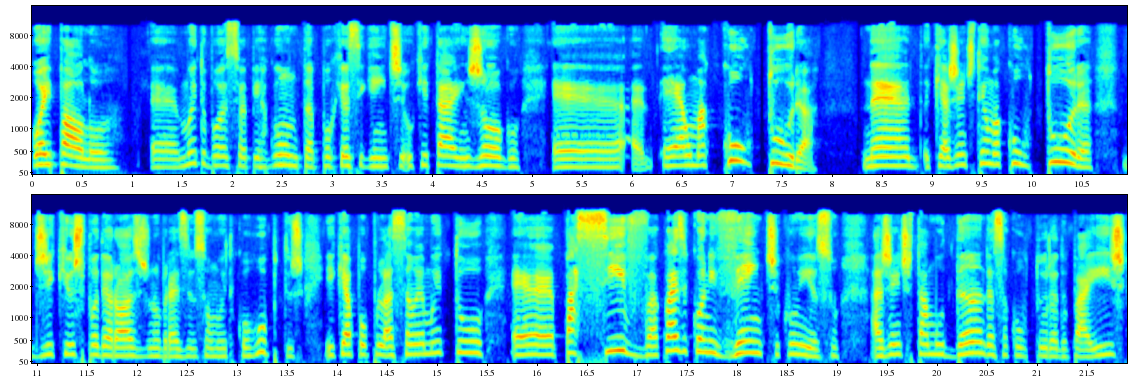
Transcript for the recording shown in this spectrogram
Oi, Paulo. É muito boa a sua pergunta, porque é o seguinte: o que está em jogo é, é uma cultura né, que a gente tem uma cultura de que os poderosos no Brasil são muito corruptos e que a população é muito é, passiva, quase conivente com isso. A gente está mudando essa cultura do país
